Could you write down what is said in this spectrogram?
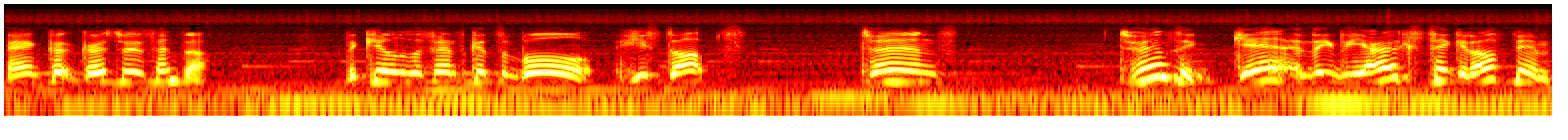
And goes to the center. The Keilor defense gets the ball. He stops. Turns. Turns again. The, the Oaks take it off him.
